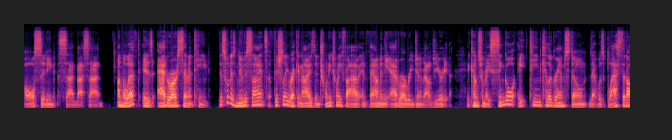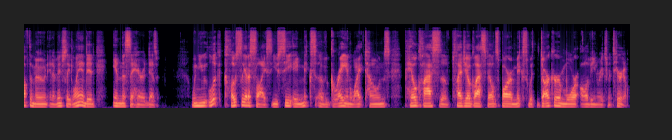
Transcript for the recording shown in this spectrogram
all sitting side by side. On the left is Adrar 17. This one is new to science, officially recognized in 2025 and found in the Adrar region of Algeria. It comes from a single 18 kilogram stone that was blasted off the moon and eventually landed in the Sahara Desert. When you look closely at a slice, you see a mix of gray and white tones, pale clasts of plagioclase feldspar mixed with darker, more olivine rich material.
